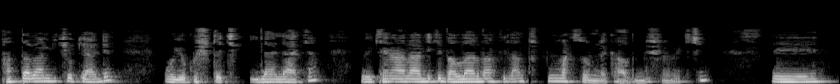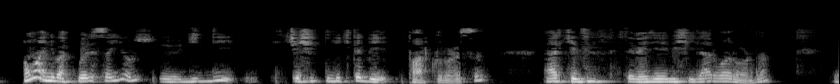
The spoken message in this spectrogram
Hatta ben birçok yerde o yokuşta çık, ilerlerken böyle kenarlardaki dallardan filan tutunmak zorunda kaldım düşmemek için. Ee, ama hani bak böyle sayıyoruz. E, ciddi çeşitlilikte bir parkur orası. Herkesin seveceği bir şeyler var orada. E,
